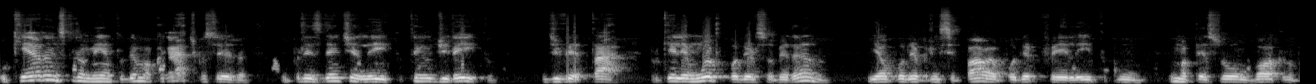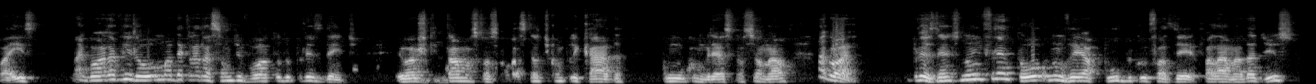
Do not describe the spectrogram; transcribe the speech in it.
O que era um instrumento democrático, ou seja, o presidente eleito tem o direito de vetar, porque ele é um outro poder soberano, e é o poder principal, é o poder que foi eleito com uma pessoa, um voto no país, agora virou uma declaração de voto do presidente. Eu acho que está uma situação bastante complicada com o Congresso Nacional. Agora, o presidente não enfrentou, não veio a público fazer, falar nada disso.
